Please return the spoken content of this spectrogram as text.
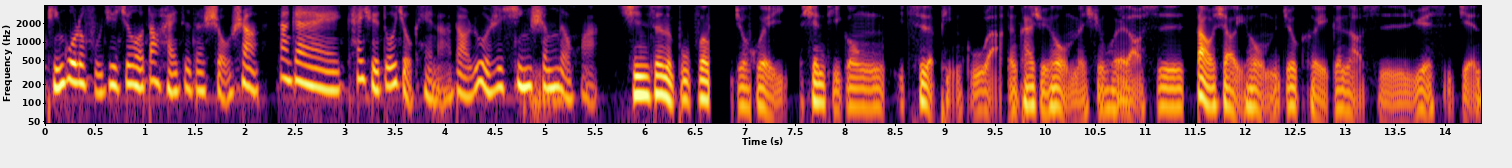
评估了辅具之后，到孩子的手上，大概开学多久可以拿到？如果是新生的话，新生的部分。就会先提供一次的评估啦。等开学以后，我们巡回老师到校以后，我们就可以跟老师约时间，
